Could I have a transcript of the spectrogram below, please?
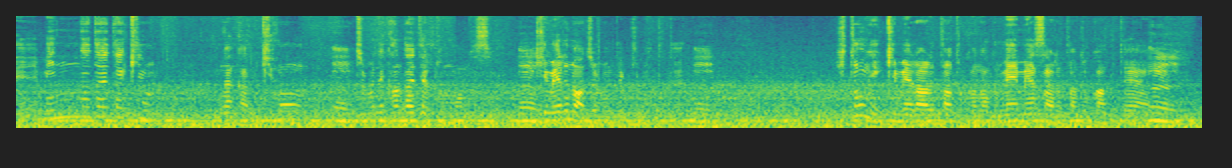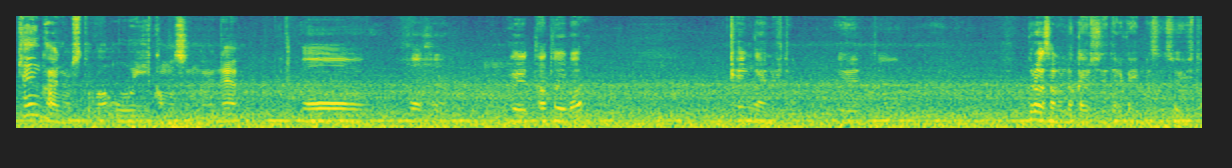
えーみんな大体きなんか基本うん。自分で考えてると思うんですよ、うん。決めるのは自分で決めてて。人に決められたとかなんか命名されたとかって、県外の人が多いかもしれないね、おーほうほうえー、例えば？県外の人とグラウさんの仲良しで誰かいます？そういう人。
